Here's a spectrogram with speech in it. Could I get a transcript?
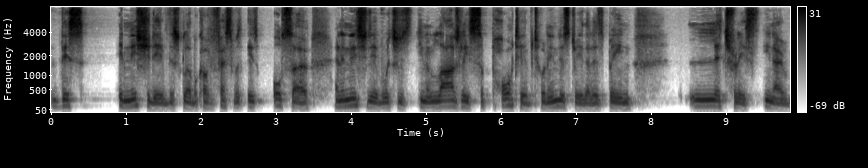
this initiative this global coffee festival is also an initiative which is you know largely supportive to an industry that has been literally you know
